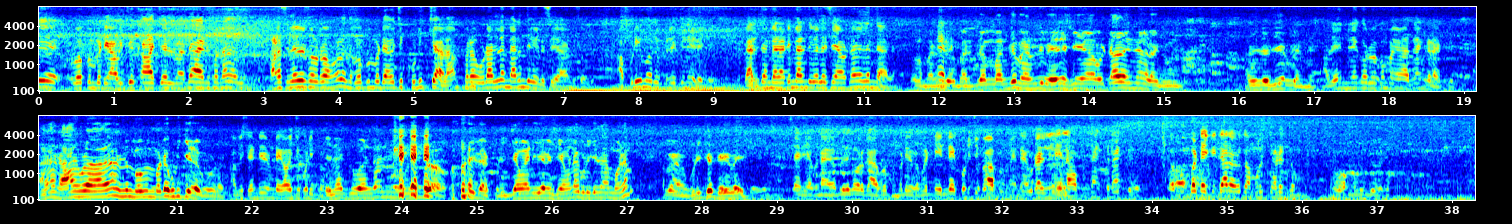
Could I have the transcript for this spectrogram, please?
வேப்பம்பட்டி அவிச்சு காய்ச்சல் வந்து அது சொன்னால் ஆனால் சில பேர் சொல்கிறவங்க இந்த வேப்பம்பட்டி அவிச்சு குடிச்சாலாம் அப்புறம் உடல்ல மருந்து வேலை செய்யான்னு சொல்லி. அப்படியும் ஒரு பிரச்சனை இருக்கு வருத்தம் பேராட்டி மருந்து வேலை செய்ய விட்டா இருந்தாங்க மருந்து மருந்தம் வந்து மருந்து வேலை செய்யாவிட்டால் என்ன நடக்கும்? அது தீர்வு என்ன? அதே நினைக்க ஒரு பக்கம் பயமாக தான் கிடக்கு. ஆனால் நான் கூட இன்னும் பொம்மை போட்டால் குடிக்கல கூட. அப்போ ரெண்டு ரெண்டு கவிச்சு குடிப்போம். எனக்கு வேண்டாம் இல்லை குடிக்க. வேண்டிய விஷயம்னா குடிக்க தான் போனோம் அப்போ குடிக்க தேவையில்லை. சரி அப்போ நாங்கள் எப்படி இருக்கும் ஒரு கா- வேப்பம்பட்டி இருக்கோம் வெட்டி இண்டே குடிச்சு பார்ப்போம். என்ன உடல் நிலையெல்லாம் அப்படி தான் கிடக்கு வேப்பம்பட்டைக்கு தான் இருக்க முறிச்சு எடுக்கும். ஓ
